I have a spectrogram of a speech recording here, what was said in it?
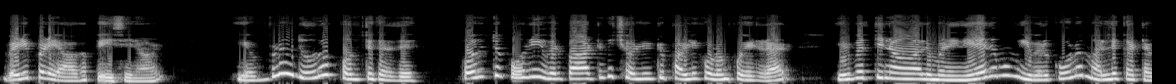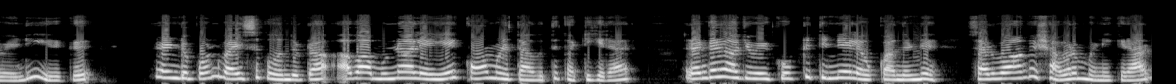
வெளிப்படையாக பேசினாள். எவ்வளவு தூரம் பொறுத்துக்கிறது பொறுத்து போய் இவர் பாட்டுக்கு சொல்லிட்டு பள்ளிக்கூடம் போயிடுறார். இருபத்தி நாலு மணி நேரமும் இவர் கூட மல்லு கட்ட வேண்டி இருக்கு. ரெண்டு பொன் வயசுக்கு வந்துட்டா. அவ முன்னாலேயே கோமணத்தாவுத்து கட்டிக்கிறார். ரங்கராஜுவை கூப்பிட்டு திண்ணையில உட்காந்துண்டு சர்வாங்க ஷவரம் பண்ணிக்கிறார்.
